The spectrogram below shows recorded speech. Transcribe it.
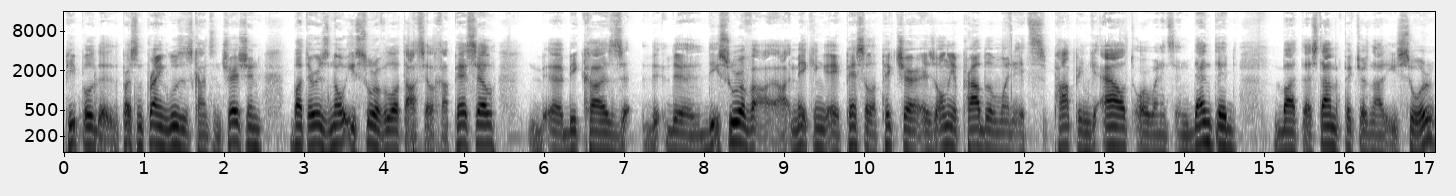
people, the, the person praying loses concentration, but there is no isur of lo ta'asel chapesel uh, because the, the, the isur of uh, making a pesel, a picture, is only a problem when it's popping out or when it's indented, but the stam picture is not isur.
